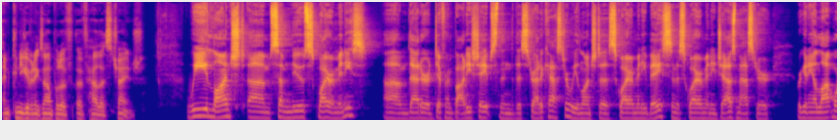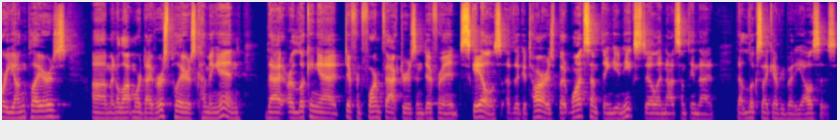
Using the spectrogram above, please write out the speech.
And can you give an example of, of how that's changed? We launched um, some new Squier Minis um, that are different body shapes than the Stratocaster. We launched a Squier Mini Bass and a Squier Mini Jazzmaster. We're getting a lot more young players um, and a lot more diverse players coming in that are looking at different form factors and different scales of the guitars, but want something unique still and not something that that looks like everybody else's.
